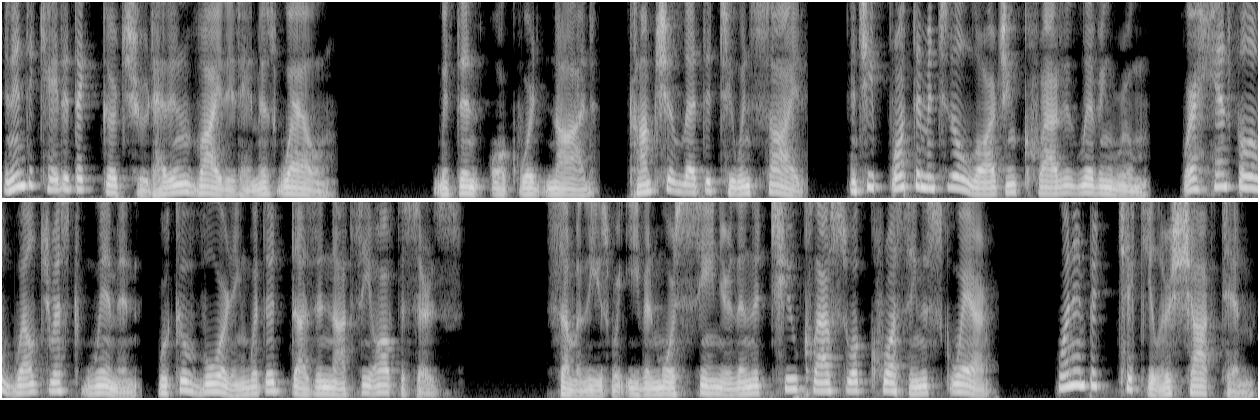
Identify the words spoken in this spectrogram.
and indicated that Gertrude had invited him as well. With an awkward nod, Kamcha led the two inside, and she brought them into the large and crowded living room, where a handful of well dressed women were cavorting with a dozen Nazi officers. Some of these were even more senior than the two Klaus saw crossing the square, one in particular shocked him.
